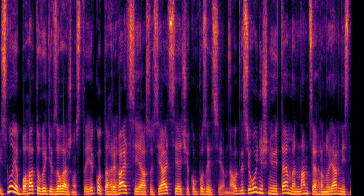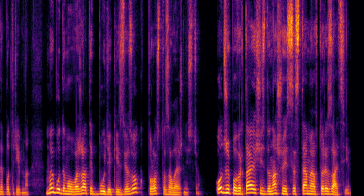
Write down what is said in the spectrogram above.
Існує багато видів залежностей, як от агрегація, асоціація чи композиція. Але для сьогоднішньої теми нам ця гранулярність не потрібна. Ми будемо вважати будь-який зв'язок просто залежністю. Отже, повертаючись до нашої системи авторизації,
